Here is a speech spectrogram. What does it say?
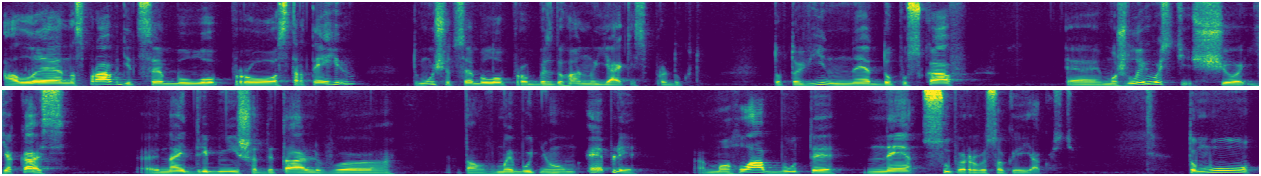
але насправді це було про стратегію, тому що це було про бездоганну якість продукту. Тобто він не допускав е, можливості, що якась е, найдрібніша деталь в, там, в майбутньому Apple могла бути не супервисокої якості. Тому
